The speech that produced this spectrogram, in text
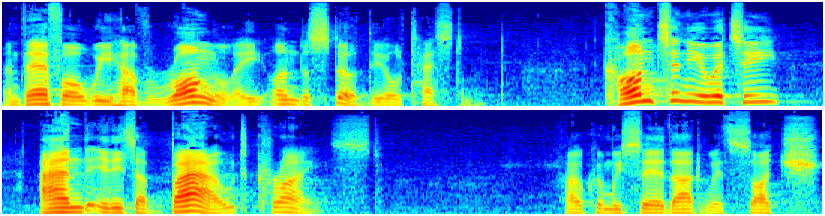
And therefore, we have wrongly understood the Old Testament. Continuity, and it is about Christ. How can we say that with such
